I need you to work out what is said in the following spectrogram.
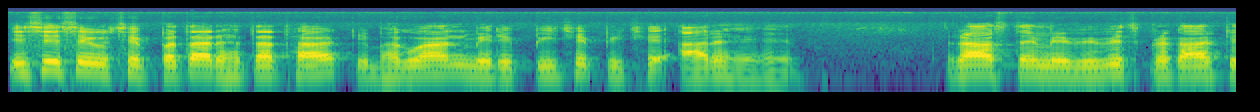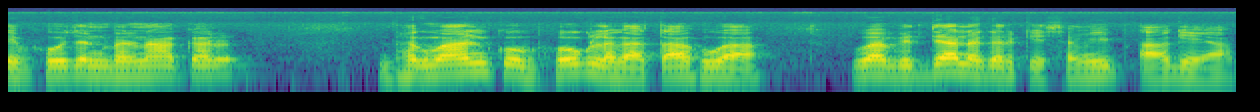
इसी से उसे पता रहता था कि भगवान मेरे पीछे पीछे आ रहे हैं। रास्ते में विविध प्रकार के भोजन बनाकर भगवान को भोग लगाता हुआ वह विद्यानगर के समीप आ गया।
